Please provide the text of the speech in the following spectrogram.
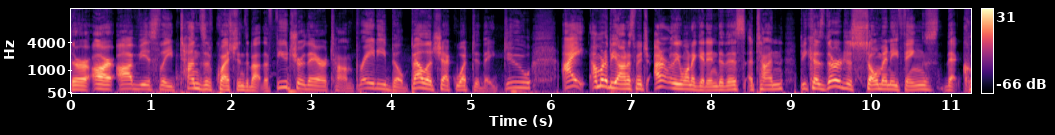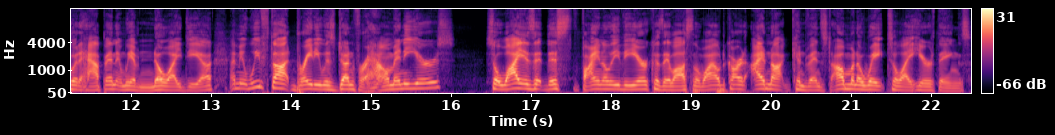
there are obviously tons of questions about the future there. Tom Brady, Bill Belichick, what did they do? I I'm gonna be honest, Mitch. I don't really want to get into this a ton because there are just so many things that could happen, and we have no idea. I mean, we've thought Brady was done for how many years? So why is it this finally the year because they lost in the wild card? I'm not convinced. I'm gonna wait till I hear things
